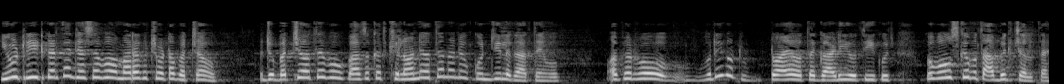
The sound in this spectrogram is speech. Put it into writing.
یوں ٹریٹ کرتے ہیں جیسے وہ ہمارا کوئی چھوٹا بچہ ہو۔ جو بچے ہوتے ہیں وہ بازوقت کھلونے ہوتے ہیں، انہوں نے کنجی لگاتے ہیں وہ۔ اور پھر وہ وہ نہیں ٹوائے ہوتا ہے گاڑی ہوتی ہے کچھ۔ تو وہ اس کے مطابق چلتا ہے۔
